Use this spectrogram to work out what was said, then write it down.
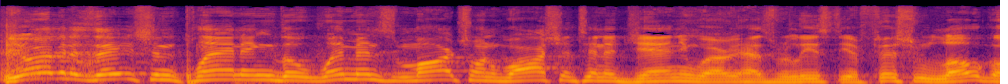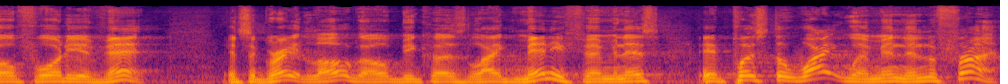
The organization planning the Women's March on Washington in January has released the official logo for the event. It's a great logo because, like many feminists, it puts the white women in the front.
